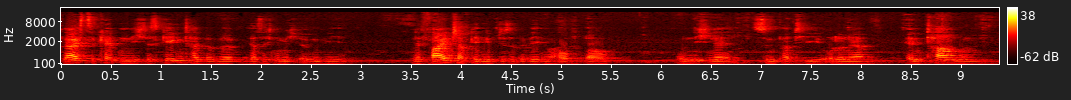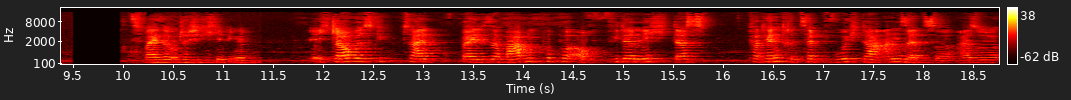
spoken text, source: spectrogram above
Gleichzuketten nicht das Gegenteil bewirken, dass ich nämlich irgendwie eine Feindschaft gegenüber dieser Bewegung aufbaue und nicht eine Sympathie oder eine Enttarnung. Zwei sehr unterschiedliche Dinge. Ich glaube, es gibt halt bei dieser Barbie-Puppe auch wieder nicht das Patentrezept, wo ich da ansetze. Also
